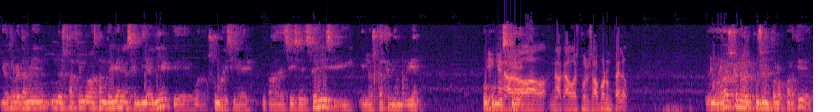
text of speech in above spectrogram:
Y otro que también lo está haciendo bastante bien es el Diaye, que bueno, suma y sigue, va de 6 en 6 y, y lo está haciendo muy bien. Y Poco que más que, no, no acabó expulsado por un pelo. lo raro es que no lo puse en todos los partidos.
